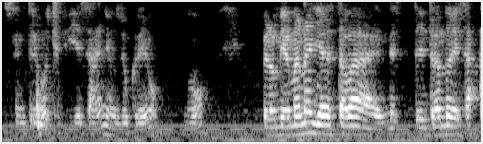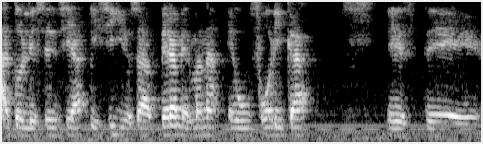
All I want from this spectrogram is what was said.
pues, entre 8 y 10 años, yo creo, ¿no? Pero mi hermana ya estaba en entrando a esa adolescencia y sí, o sea, ver a mi hermana eufórica, este,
